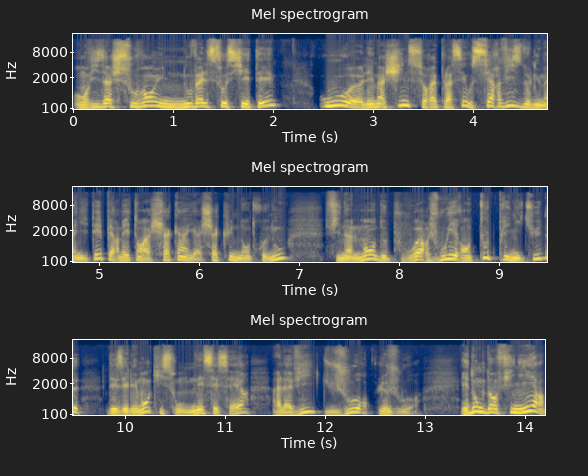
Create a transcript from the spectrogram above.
envisage souvent une nouvelle société où euh, les machines seraient placées au service de l'humanité, permettant à chacun et à chacune d'entre nous, finalement, de pouvoir jouir en toute plénitude des éléments qui sont nécessaires à la vie du jour le jour. Et donc d'en finir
